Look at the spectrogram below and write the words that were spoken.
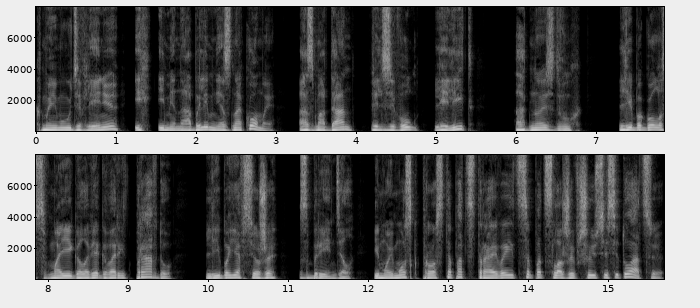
К моему удивлению, их имена были мне знакомы. Азмадан, Вельзевул, Лилит. Одно из двух. Либо голос в моей голове говорит правду, либо я все же сбрендил, и мой мозг просто подстраивается под сложившуюся ситуацию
